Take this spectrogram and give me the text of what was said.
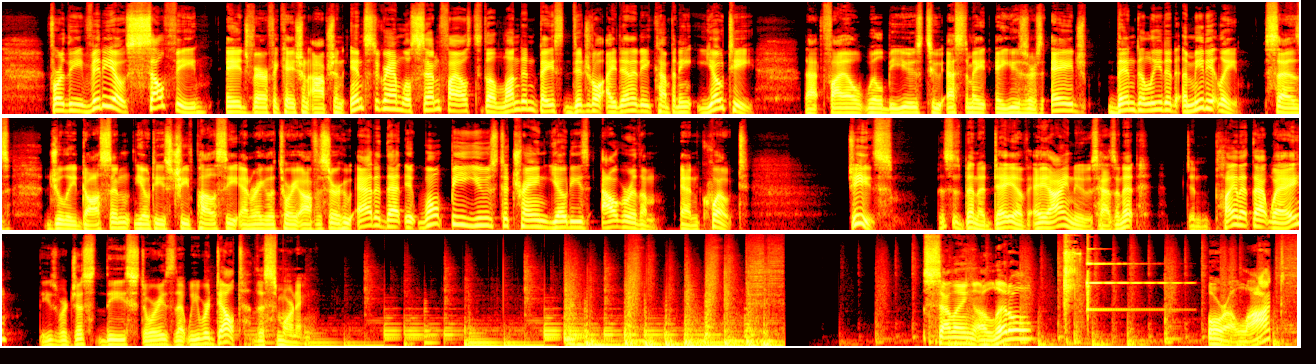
For the video selfie age verification option, Instagram will send files to the London based digital identity company Yoti. That file will be used to estimate a user's age, then deleted immediately says Julie Dawson, Yoti's chief policy and regulatory officer, who added that it won't be used to train Yoti's algorithm. End quote. Geez, this has been a day of AI news, hasn't it? Didn't plan it that way. These were just the stories that we were dealt this morning. Selling a little or a lot?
